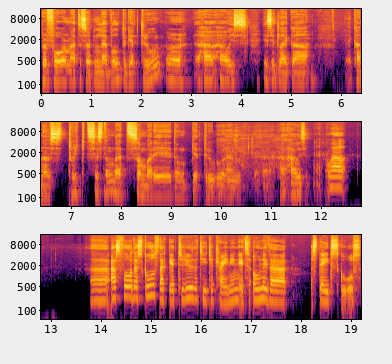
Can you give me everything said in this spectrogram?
perform at a certain level to get through, or how how is is it like a, a kind of strict system that somebody don't get through, and uh, how, how is it? Well, uh, as for the schools that get to do the teacher training, it's only the state schools.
